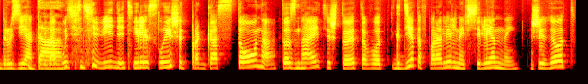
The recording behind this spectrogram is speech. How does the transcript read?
Друзья, Да. когда будете видеть или слышать про Гастона, то знаете, что это вот где-то в параллельной вселенной живет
